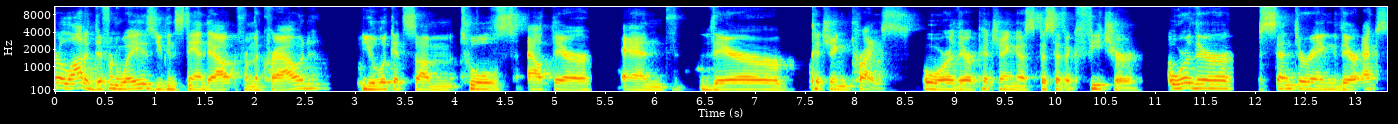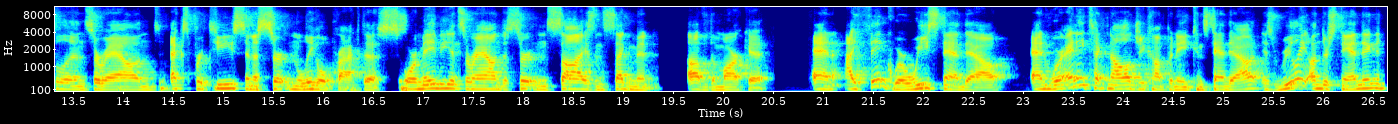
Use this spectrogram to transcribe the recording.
are a lot of different ways you can stand out from the crowd. You look at some tools out there and they're pitching price or they're pitching a specific feature or they're centering their excellence around expertise in a certain legal practice, or maybe it's around a certain size and segment of the market. And I think where we stand out and where any technology company can stand out is really understanding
